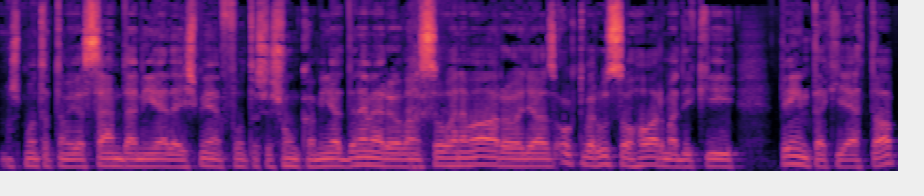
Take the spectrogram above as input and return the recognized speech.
Most mondhatom, hogy a San Daniele is milyen fontos a sonka miatt, de nem erről van szó, hanem arról, hogy az október 23-i pénteki etap,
